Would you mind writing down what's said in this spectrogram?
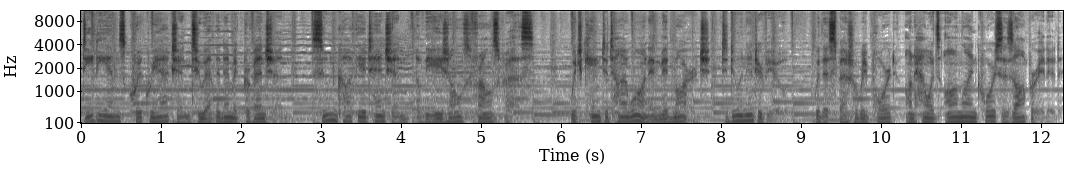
DDM's quick reaction to epidemic prevention soon caught the attention of the Agence France Presse, which came to Taiwan in mid-March to do an interview with a special report on how its online courses operated.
